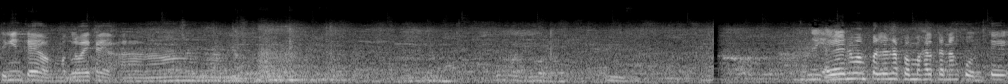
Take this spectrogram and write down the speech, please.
tingin kayo, maglaway kayo. Ah. Ano yan? Kaya naman pala napamahal ka ng konti.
